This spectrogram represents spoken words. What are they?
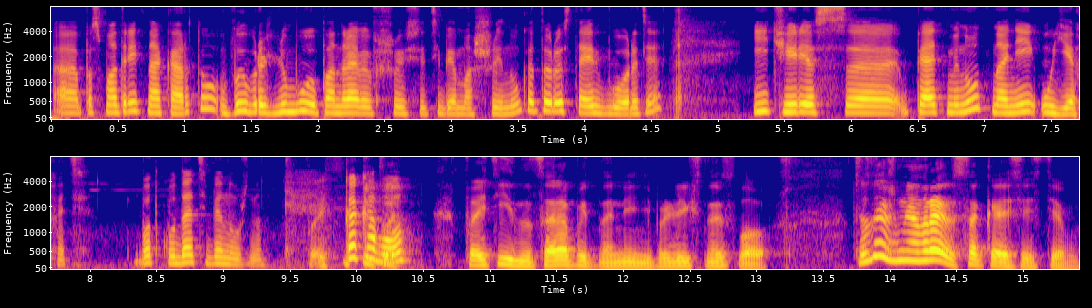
э, посмотреть на карту, выбрать любую понравившуюся тебе машину, которая стоит в городе, и через э, пять минут на ней уехать. Вот куда тебе нужно. Пойти, Каково? Пойти и нацарапать на ней неприличное слово. Ты знаешь, мне нравится такая система.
